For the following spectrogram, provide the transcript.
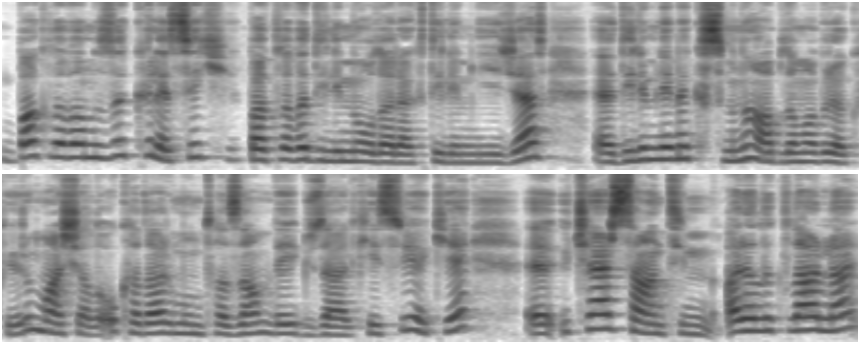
Baklavamızı klasik baklava dilimi olarak dilimleyeceğiz. E, dilimleme kısmını ablama bırakıyorum. Maşallah o kadar muntazam ve güzel kesiyor ki e, üçer santim aralıklarla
